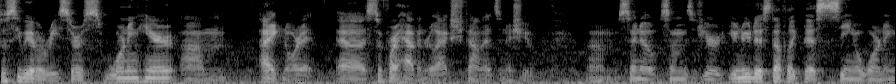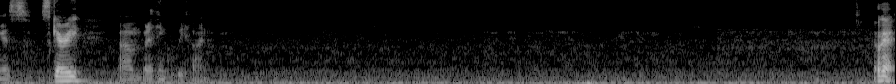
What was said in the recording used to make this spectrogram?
So see we have a resource warning here. Um, I ignore it. Uh, so far I haven't really actually found that it's an issue. Um, so I know sometimes if you're, you're new to stuff like this, seeing a warning is scary, um, but I think we'll be fine. Okay,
